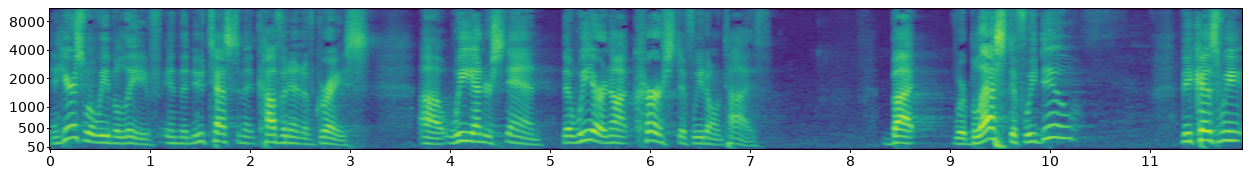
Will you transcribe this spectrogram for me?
And here's what we believe in the New Testament covenant of grace uh, we understand that we are not cursed if we don't tithe, but we're blessed if we do because we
